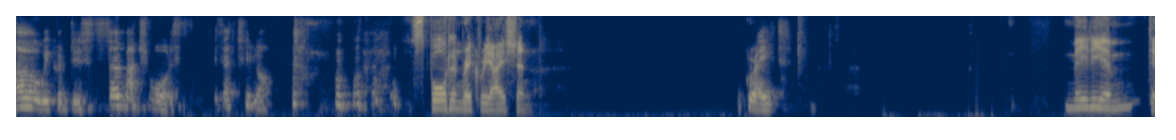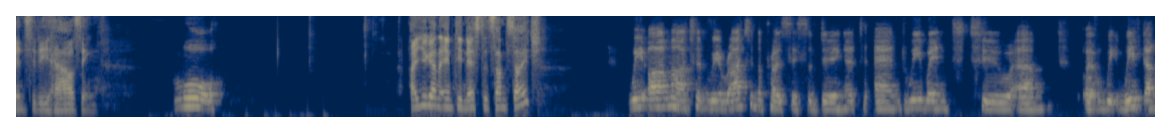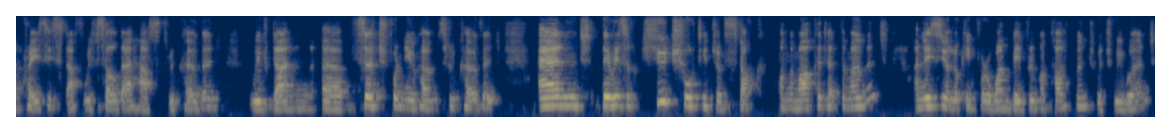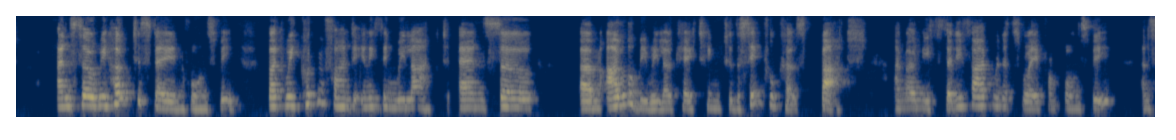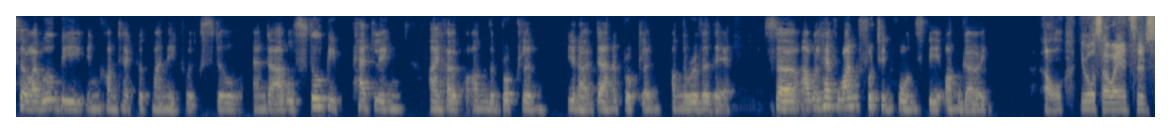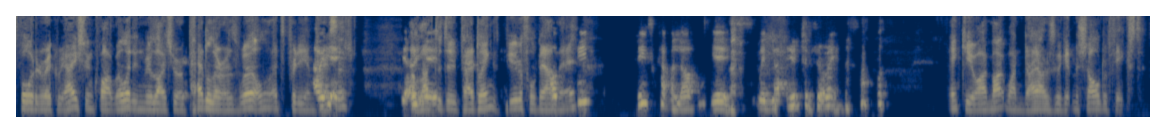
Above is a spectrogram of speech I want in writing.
Oh, we could do so much more. Is, is that too long? Sport and recreation great. Medium density housing. More. Are you going to empty nest at some stage? We are, Martin. We're right in the process of doing it. And we went to, um, uh, we, we've done crazy stuff. We've sold our house through COVID. We've done uh, search for new homes through COVID. And there is a huge shortage of stock on the market at the moment, unless you're looking for a one bedroom apartment, which we weren't. And so we hoped to stay in Hornsby, but we couldn't find anything we liked. And so um, I will be relocating to the Central Coast, but I'm only 35 minutes away from Hornsby. And so I will be in contact with my network still, and I will still be paddling, I hope, on the Brooklyn, you know, down at Brooklyn on the river there. So I will have one foot in Hornsby ongoing. Oh, you also answered sport and recreation quite well. I didn't realise you were a paddler as well. That's pretty Oh, yes. impressive. Yeah, I'd love yes. to do paddling. It's beautiful down Oh, there. Please, please come along. Yes, we'd love you to join. Thank you. I might one day. I was going to get my shoulder fixed.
